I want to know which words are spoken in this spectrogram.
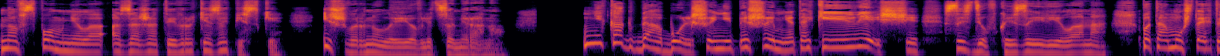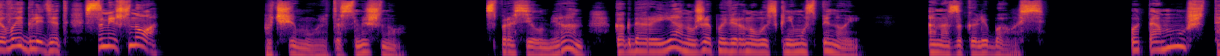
но вспомнила о зажатой в руке записке и швырнула ее в лицо Мирану. «Никогда больше не пиши мне такие вещи», — с издевкой заявила она, «потому что это выглядит смешно». «Почему это смешно?» — спросил Миран, когда Райан уже повернулась к нему спиной. Она заколебалась. «Потому что...»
